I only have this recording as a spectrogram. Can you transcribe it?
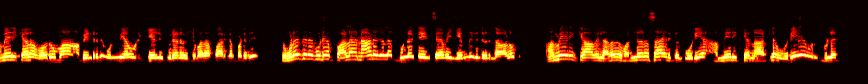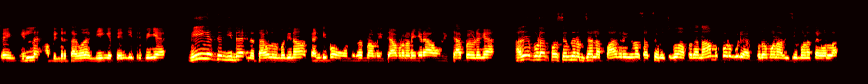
அமெரிக்கால வருமா அப்படின்றது உண்மையா ஒரு கேள்விக்குறியான விஷயமா தான் பார்க்கப்படுது. ஸோ உலகத்தில் இருக்கக்கூடிய பல நாடுகள்ல புல்லட் ட்ரெயின் சேவை இருந்துகிட்டு இருந்தாலும் அமெரிக்காவில் அதாவது வல்லரசா இருக்கக்கூடிய அமெரிக்க நாட்டுல ஒரே ஒரு புல்லட் ட்ரெயின் இல்லை அப்படின்ற தகவலை நீங்க தெரிஞ்சிட்டு இருப்பீங்க. நீங்க தெரிஞ்சுட்ட இந்த தகவல் பார்த்தீங்கன்னா கண்டிப்பா உங்களுக்கு உங்களுக்கு நினைக்கிறேன். உங்களுக்கு ஷேர் பண்ணிவிடுங்க அதே போல ஃபர்ஸ்ட் வந்து நம்ம சேனல பாக்குறீங்கன்னா சப்ஸ்கிரைப் வச்சுக்கோ அப்பதான் நாம போடக்கூடிய அற்புதமான அதிசயமான தகவல்லாம்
